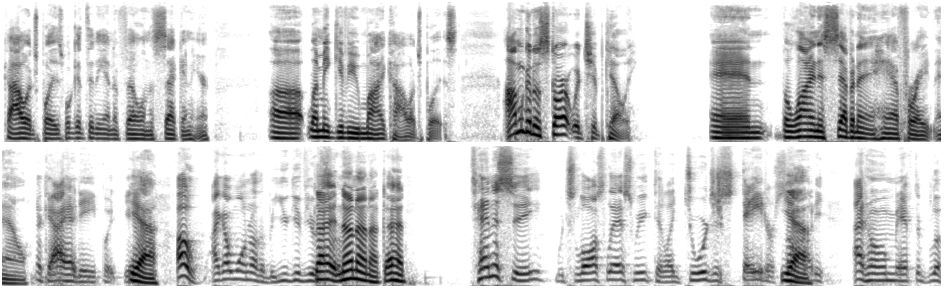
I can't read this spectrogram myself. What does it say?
college plays. We'll get to the NFL in a second here. Uh, let me give you my college plays. I'm going to start with Chip Kelly, and the line is seven and a half right now. Okay, I had eight, but Yeah. Oh, I got one other, but you give your. Go ahead. No, no, no. Go ahead. Tennessee, which lost last week to like Georgia State or Yeah. somebody at home after blue.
